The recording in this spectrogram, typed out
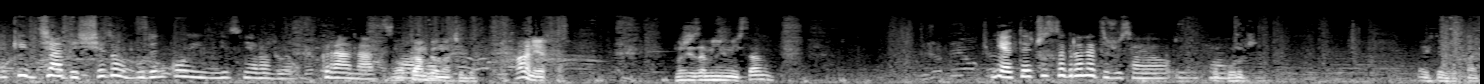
Jakie dziady siedzą w budynku i nic nie robią. Granat No znowu. kampią na ciebie. A nie. Może się zamienić miejscami? Nie, te czyste granaty rzucają. O kurczę. Ej, to jest fajnie.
